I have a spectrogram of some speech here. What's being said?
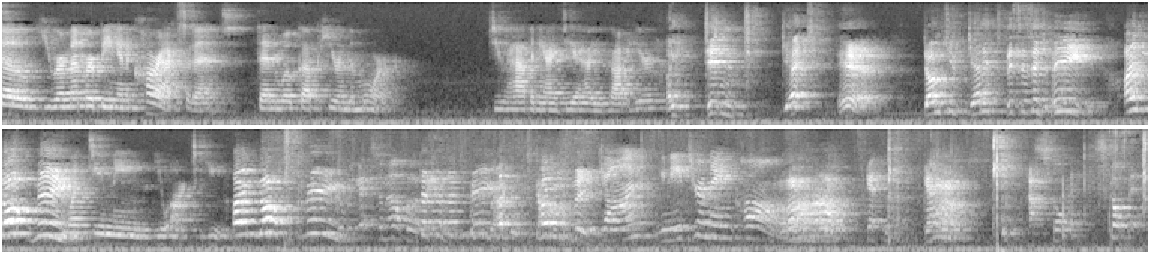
This. cannot be- So, you remember being in a car accident, then woke up here in the morgue. Do you have any idea how you got here? I didn't get here. Don't you get it? This isn't me. I'm not me. What do you mean you aren't you? I'm not me. We get some alpha. This isn't me. Let go of me. John, you need to remain calm. Ah, Get this. Get this. Ah, stop it. Stop it.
